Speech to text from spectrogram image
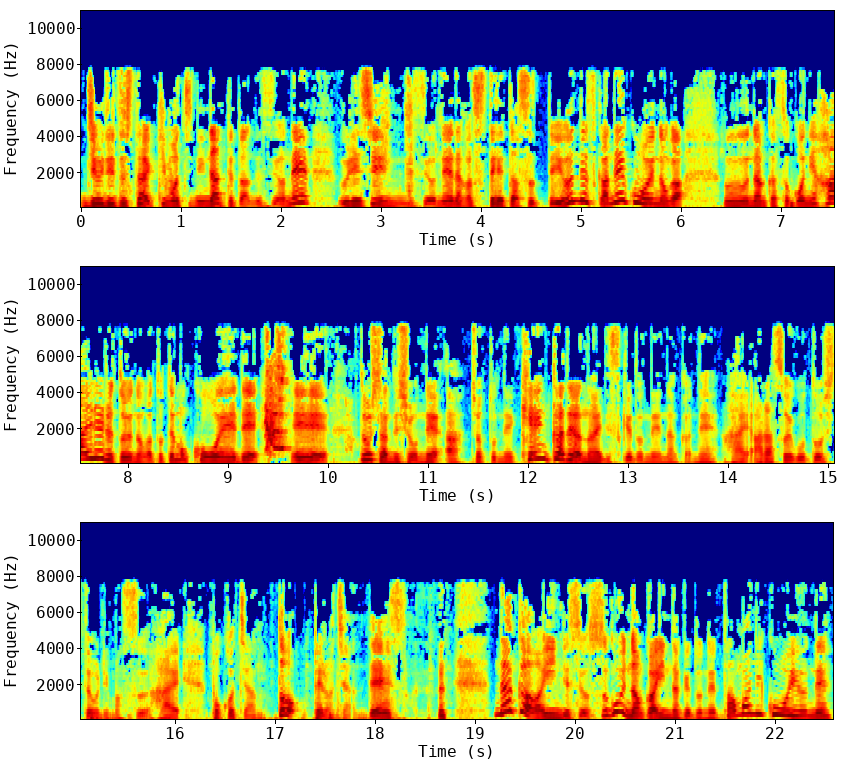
充実した気持ちになってたんですよね。嬉しいんですよね。なんかステータスって言うんですかね、こういうのが。うん、なんかそこに入れるというのがとても光栄で、えー、どうしたんでしょうね。あ、ちょっとね、喧嘩ではないですけどね、なんかね、はい、争い事をしております。はい。ポコちゃんとペロちゃんです。仲はいいんですよ。すごい仲いいんだけどね、たまにこういうね、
